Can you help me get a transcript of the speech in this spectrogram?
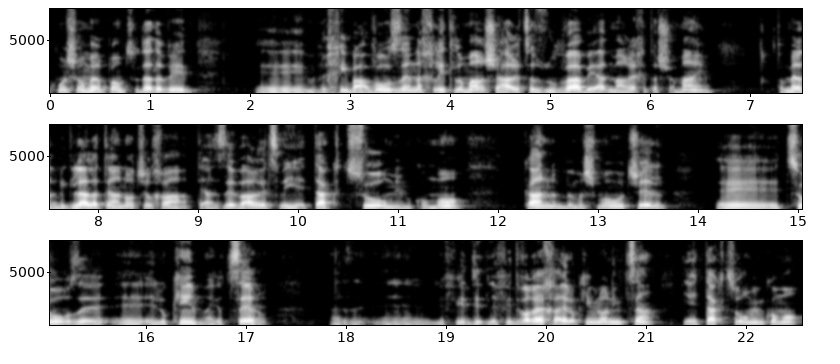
כמו שאומר פה מצודת דוד, וכי בעבור זה נחליט לומר שהארץ עזובה ביד מערכת השמיים, זאת אומרת, בגלל הטענות שלך, תעזב ארץ ויעתק צור ממקומו, כאן במשמעות של אה, צור זה אה, אלוקים, היוצר. אז אה, לפי, לפי דבריך, אלוקים לא נמצא, יעתק צור ממקומו.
